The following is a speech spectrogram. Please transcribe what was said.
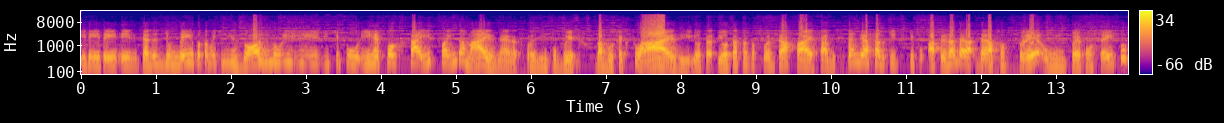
e, tá dentro de um meio totalmente misógino e, tipo, e reforçar isso ainda mais, né? Nas coisas de encobrir os abusos sexuais e, outra, e outras tantas coisas que ela faz, sabe? Então é engraçado que, tipo, apesar dela, dela sofrer um preconceito,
